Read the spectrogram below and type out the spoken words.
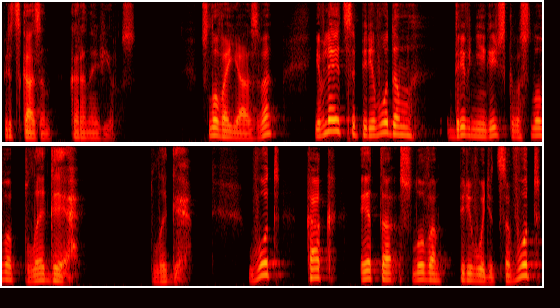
предсказан коронавирус. Слово «язва» является переводом древнегреческого слова «плеге». «Плеге». Вот как это слово переводится. Вот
